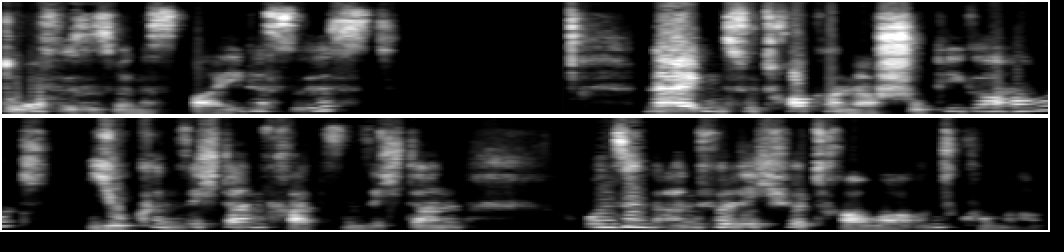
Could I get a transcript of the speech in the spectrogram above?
Doof ist es, wenn es beides ist. Neigen zu trockener, schuppiger Haut, jucken sich dann, kratzen sich dann und sind anfällig für Trauer und Kummer.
